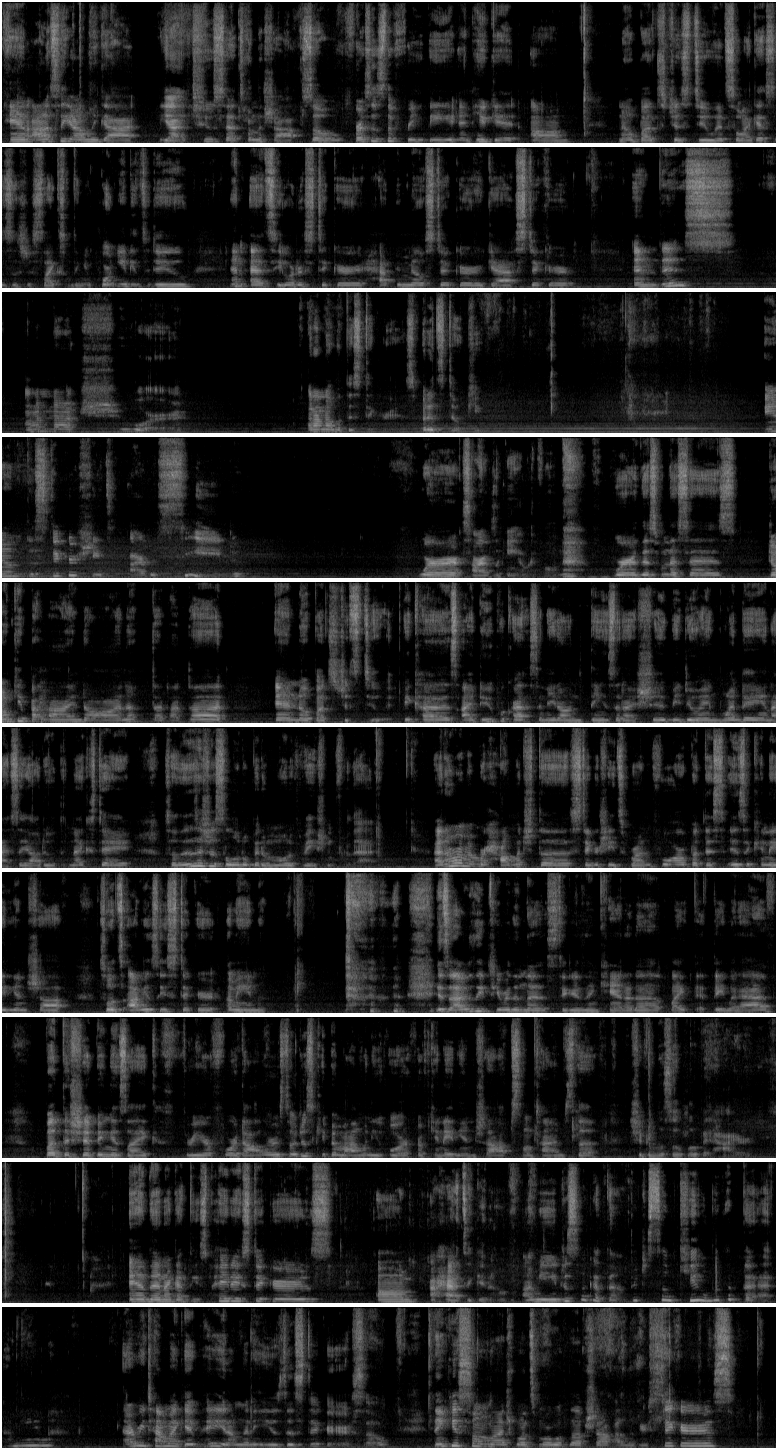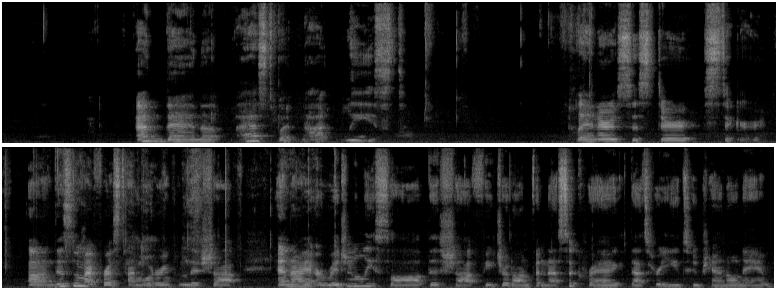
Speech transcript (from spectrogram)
And honestly, I only got, yeah, two sets from the shop. So first is the freebie, and you get um, no buts, just do it. So I guess this is just like something important you need to do. An Etsy order sticker, Happy Mail sticker, gas sticker. And this I'm not sure. I don't know what this sticker is, but it's still cute. And the sticker sheets I received were, sorry, I was looking at my phone, were this one that says, don't get behind on dot dot dot and no buts just do it. Because i do procrastinate on things that i should be doing one day and i say i'll do it the next day. So this is just a little bit of motivation for that. I don't remember how much the sticker sheets run for but this is a canadian shop so it's obviously sticker i mean it's obviously cheaper than the stickers in canada like that they would have but the shipping is like three or four dollars so just keep in mind when you order from canadian shops sometimes the shipping was a little bit higher and then I got these payday stickers. Um, I had to get them. I mean, just look at them. They're just so cute. Look at that. I mean, every time I get paid, I'm going to use this sticker. So thank you so much once more with Love Shop. I love your stickers. And then uh, last but not least, Planner Sister sticker. Um, this is my first time ordering from this shop. And I originally saw this shop featured on Vanessa Craig, that's her YouTube channel name.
